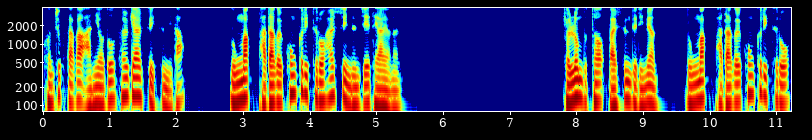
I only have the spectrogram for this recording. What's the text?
건축사가 아니어도 설계할 수 있습니다. 농막 바닥을 콘크리트로 할 수 있는지에 대하여는 결론부터 말씀드리면 농막 바닥을 콘크리트로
